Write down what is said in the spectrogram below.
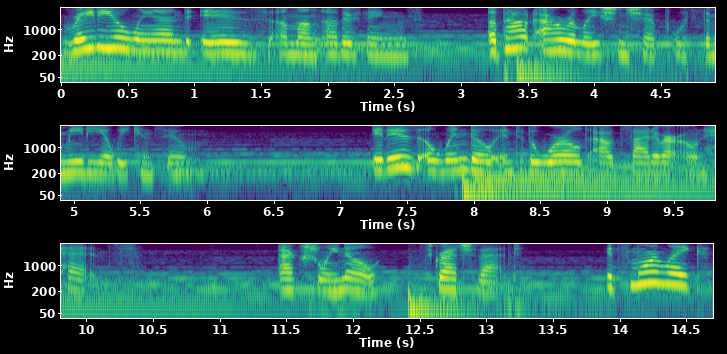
Radioland is, among other things, about our relationship with the media we consume. It is a window into the world outside of our own heads. Actually, no, scratch that. It's more like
